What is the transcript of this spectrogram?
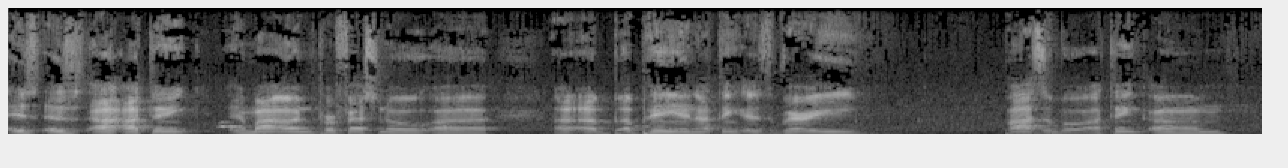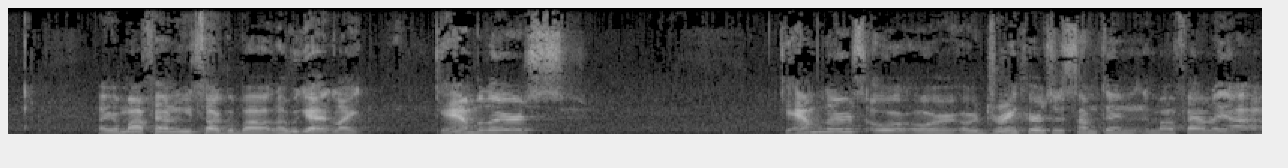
It's, it's I, I, think, in my unprofessional uh, uh, opinion, I think it's very possible. I think, um, like in my family, we talk about like we got like gamblers, gamblers or, or, or drinkers or something in my family. I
